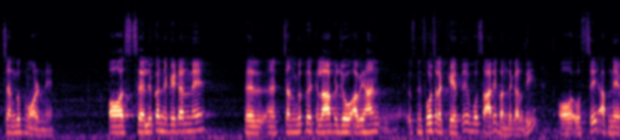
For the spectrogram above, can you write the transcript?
चंद्रगुप्त मौर्य ने और सेल्युकर निकेटर ने फिर चंद्रगुप्त के खिलाफ जो अभियान उसने सोच रखे थे, वो सारे बंद कर दिए और उससे अपने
